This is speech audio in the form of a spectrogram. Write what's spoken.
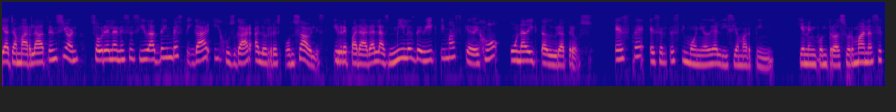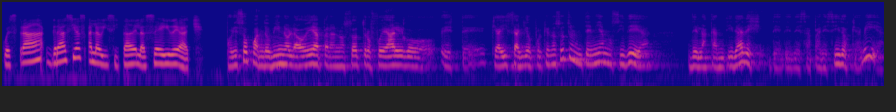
y a llamar la atención sobre la necesidad de investigar y juzgar a los responsables y reparar a las miles de víctimas que dejó una dictadura atroz. Este es el testimonio de Alicia Martini, quien encontró a su hermana secuestrada gracias a la visita de la CIDH. Por eso cuando vino la OEA para nosotros fue algo este, que ahí salió, porque nosotros no teníamos idea de la cantidad de, desaparecidos que había.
